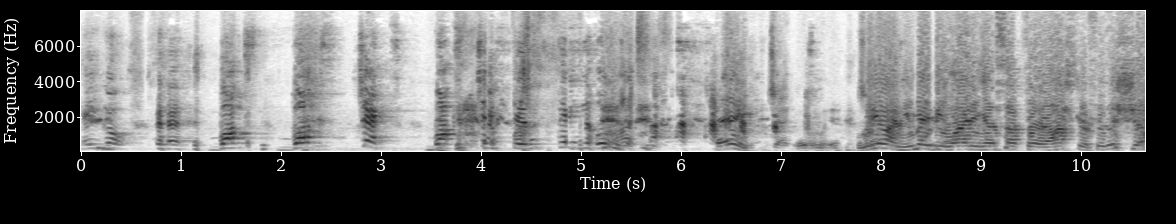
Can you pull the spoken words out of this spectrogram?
There you go. box, box checked. Box checked. Take no. hey, Leon, you may be lining us up for an Oscar for this show.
